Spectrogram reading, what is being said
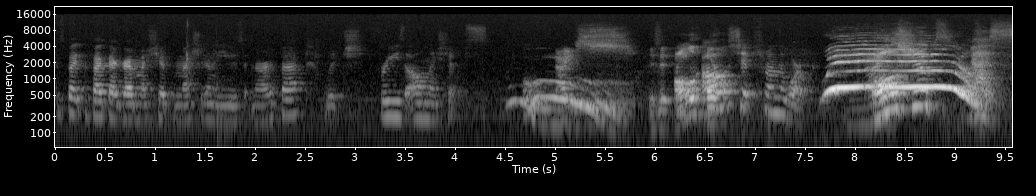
Despite the fact that I grabbed my ship, I'm actually going to use an artifact which frees all my ships. Ooh, nice. Is it All, all? all ships from the warp. All ships? Yes.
